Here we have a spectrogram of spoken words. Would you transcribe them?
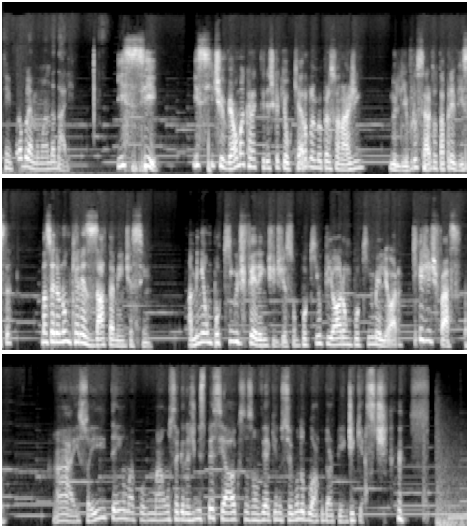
Tem problema, manda dali. E se, e se tiver uma característica que eu quero no meu personagem, no livro, certo? Tá prevista, mas velho, eu não quero exatamente assim. A minha é um pouquinho diferente disso, um pouquinho pior ou um pouquinho melhor. O que, que a gente faz? Ah, isso aí tem uma, uma, um segredinho especial que vocês vão ver aqui no segundo bloco do RPGcast.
